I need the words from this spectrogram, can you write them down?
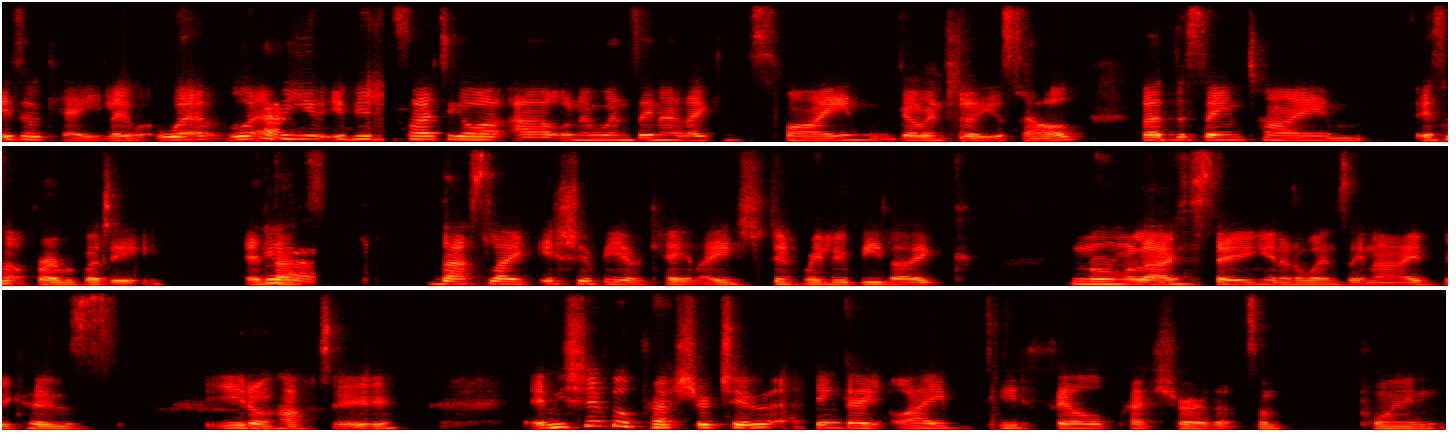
is okay. Like whatever, whatever yeah. you if you decide to go out on a Wednesday night, like it's fine. Go enjoy yourself. But at the same time, it's not for everybody. And yeah. that's that's like it should be okay. Like it should really be like normalized staying in on a Wednesday night because you don't have to. And you should feel pressure too. I think I, I did feel pressure at some point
